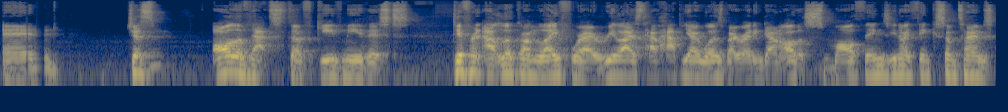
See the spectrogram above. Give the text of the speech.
and just all of that stuff gave me this different outlook on life where I realized how happy I was by writing down all the small things. You know, I think sometimes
